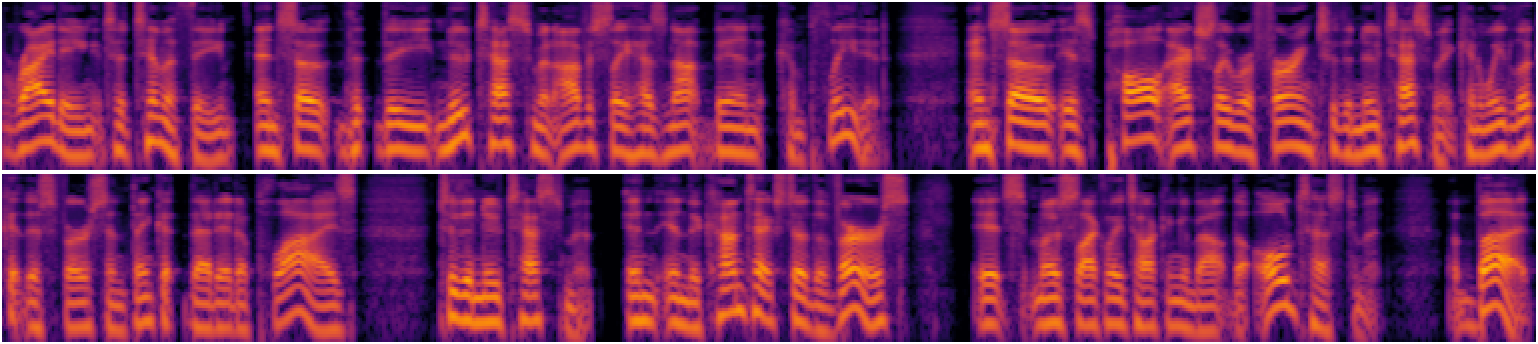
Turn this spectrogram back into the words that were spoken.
writing to Timothy. And so the, the, New Testament obviously has not been completed. And so is Paul actually referring to the New Testament? Can we look at this verse and think that it applies to the New Testament. In in the context of the verse, it's most likely talking about the Old Testament. But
